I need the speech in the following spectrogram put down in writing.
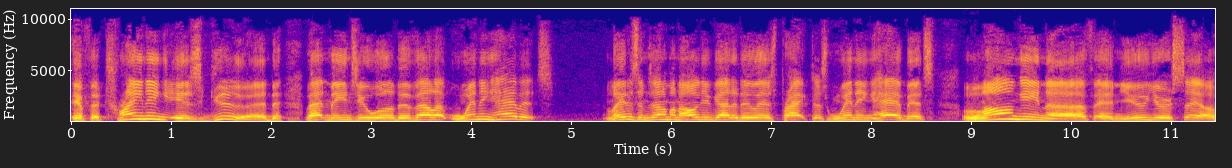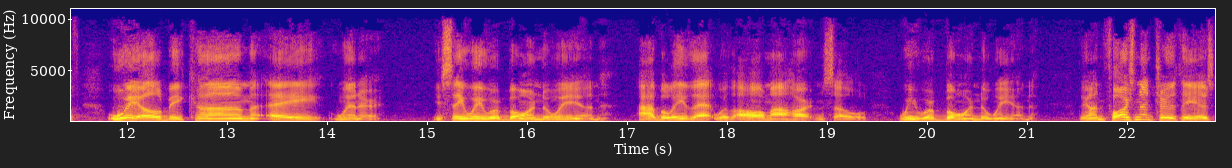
If the training is good, that means you will develop winning habits. And ladies and gentlemen, all you've got to do is practice winning habits long enough, and you yourself will become a winner. You see, we were born to win. I believe that with all my heart and soul. We were born to win. The unfortunate truth is,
